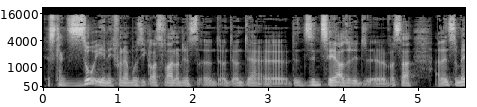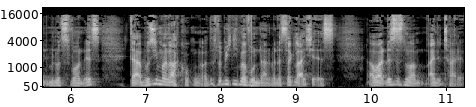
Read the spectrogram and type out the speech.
das klang so ähnlich von der Musikauswahl und, das, und, und, und der äh, den Synths her, also die, was da an Instrumenten benutzt worden ist. Da muss ich mal nachgucken. Also das würde mich nicht mal wundern, wenn das der gleiche ist. Aber das ist nur ein Detail.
